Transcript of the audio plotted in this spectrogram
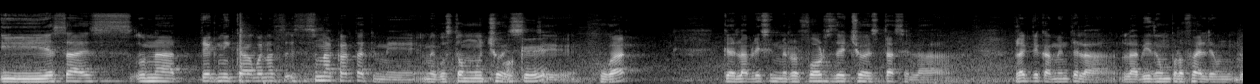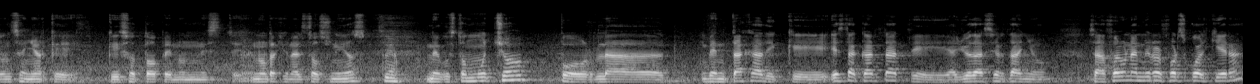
Y esta es una técnica, bueno, esta es una carta que me, me gustó mucho Ok. este, jugar, que es la Blazing Mirror Force. De hecho, esta se la prácticamente la, la vi de un profile de un, de un señor que, que hizo top en un, este, en un regional de Estados Unidos. Sí. Me gustó mucho por la ventaja de que esta carta te ayuda a hacer daño. O sea, fuera una Mirror Force cualquiera,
